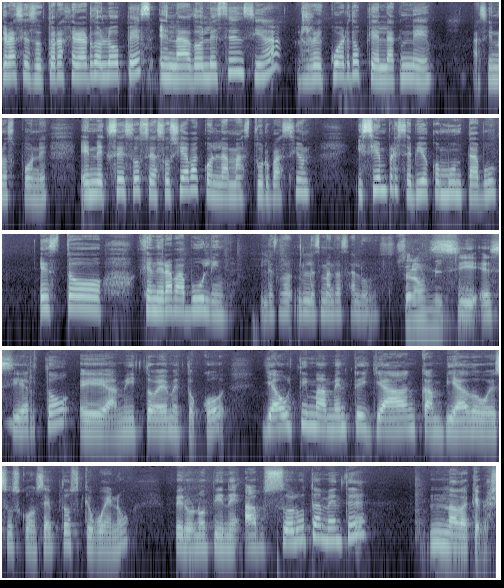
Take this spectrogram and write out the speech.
Gracias, doctora Gerardo López. En la adolescencia recuerdo que el acné, así nos pone, en exceso se asociaba con la masturbación y siempre se vio como un tabú. Esto generaba bullying. Les, manda saludos. ¿Será un mito? Sí, es cierto. Eh, a mí todavía me tocó. Ya últimamente ya han cambiado esos conceptos, que bueno, pero no tiene absolutamente nada que ver.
